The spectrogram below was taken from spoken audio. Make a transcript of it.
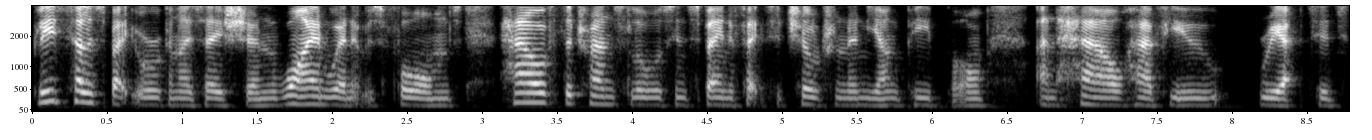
Please tell us about your organisation, why and when it was formed, how have the trans laws in Spain affected children and young people, and how have you reacted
